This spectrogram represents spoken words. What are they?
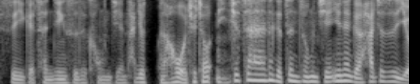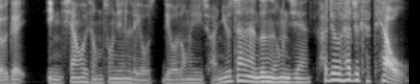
是一个沉浸式的空间，他就，然后我就说，你就站在那个正中间，因为那个他就是有一个影像会从中间流流东西出来，你就站在正中间，他就他就开始跳舞，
